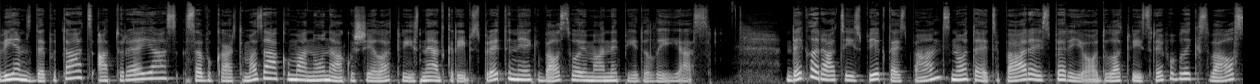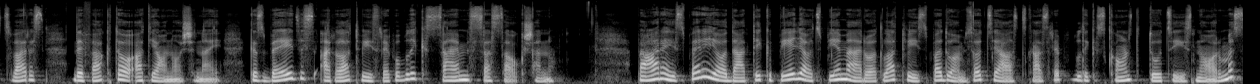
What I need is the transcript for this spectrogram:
Viens deputāts atturējās, savukārt mazākumā nonākušie Latvijas neatkarības pretinieki balsojumā nepiedalījās. Deklarācijas piektais pāns noteica pārejas periodu Latvijas Republikas valsts varas de facto atjaunošanai, kas beidzas ar Latvijas Republikas saimas sasaukšanu. Pārejas periodā tika pieļauts piemērot Latvijas Padomju Sociālistiskās Republikas konstitūcijas normas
